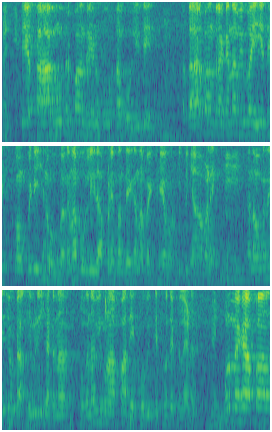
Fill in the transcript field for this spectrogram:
ਹਾਂਜੀ। ਤੇ ਅਵਤਾਰ ਨੂੰ ਫਿਰ ਭਾਂਦਰੇ ਨੂੰ ਤੋਰਤਾ ਬੋਲੀ ਤੇ। ਅਵਤਾਰ ਭਾਂਦਰਾ ਕਹਿੰਦਾ ਵੀ ਭਾਈ ਇੱਥੇ ਕੰਪੀਟੀਸ਼ਨ ਹੋਊਗਾ। ਕਹਿੰਦਾ ਬੋਲੀ ਦਾ ਆਪਣੇ ਬੰਦੇ ਕਹਿੰਦਾ ਬੈਠੇ ਆ ਹੋਰ ਵੀ ਪੰਜਾਬ ਵਾਲੇ। ਕਹਿੰਦਾ ਉਹ ਕਹਿੰਦੇ ਝੋਟਾ ਸੀ ਵੀ ਨਹੀਂ ਛੱਡਣਾ। ਉਹ ਕਹਿੰਦਾ ਵੀ ਹੁਣ ਆਪਾਂ ਦੇਖੋ ਵੀ ਕਿੱਥੋਂ ਤੱਕ ਲੈਣਾ। ਹੁਣ ਮੈਂ ਕਿਹਾ ਆਪਾਂ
